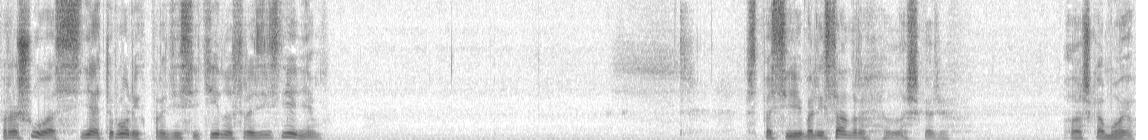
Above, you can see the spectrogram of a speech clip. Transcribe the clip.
Прошу вас снять ролик про десятину с разъяснением – Спасибо. Александр Лашкарев. Лашкомоев.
